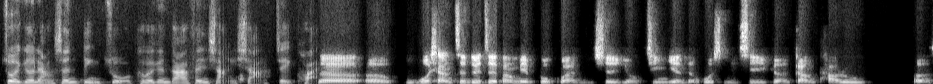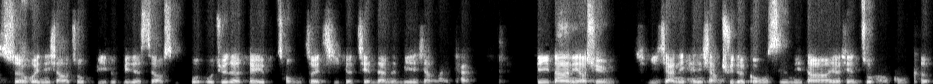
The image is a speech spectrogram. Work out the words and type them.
做一个量身定做，可不可以跟大家分享一下这一块？那呃，我想针对这方面，不管你是有经验的，或是你是一个刚踏入呃社会，你想要做 B to B 的 sales，我我觉得可以从这几个简单的面向来看。第一，当然你要去一家你很想去的公司，你当然要先做好功课，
